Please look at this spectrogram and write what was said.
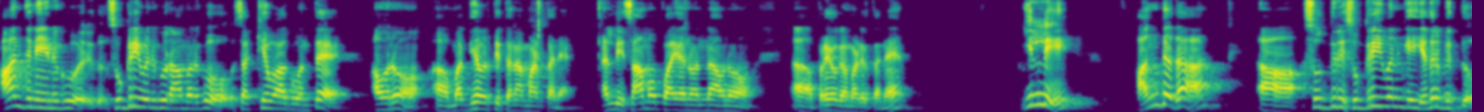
ಆಂಜನೇಯನಿಗೂ, ಸುಗ್ರೀವನಿಗೂ ರಾಮನಿಗೂ ಸಖ್ಯವಾಗುವಂತೆ ಅವನು ಮಧ್ಯವರ್ತಿತನ ಮಾಡ್ತಾನೆ. ಅಲ್ಲಿ ಸಾಮೋಪಾಯನವನ್ನ ಅವನು ಪ್ರಯೋಗ ಮಾಡಿರ್ತಾನೆ. ಇಲ್ಲಿ ಅಂಗದ ಸುಗ್ರಿ ಸುಗ್ರೀವನ್ಗೆ ಎದುರು ಬಿದ್ದು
